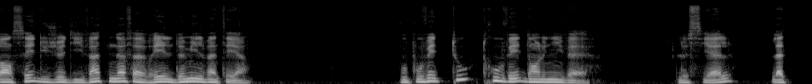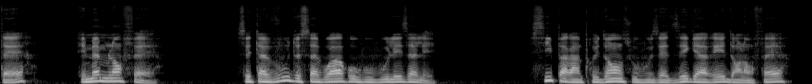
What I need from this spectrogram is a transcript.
Pensée du jeudi 29 avril 2021. Vous pouvez tout trouver dans l'univers. Le ciel, la terre et même l'enfer. C'est à vous de savoir où vous voulez aller. Si par imprudence vous vous êtes égaré dans l'enfer,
